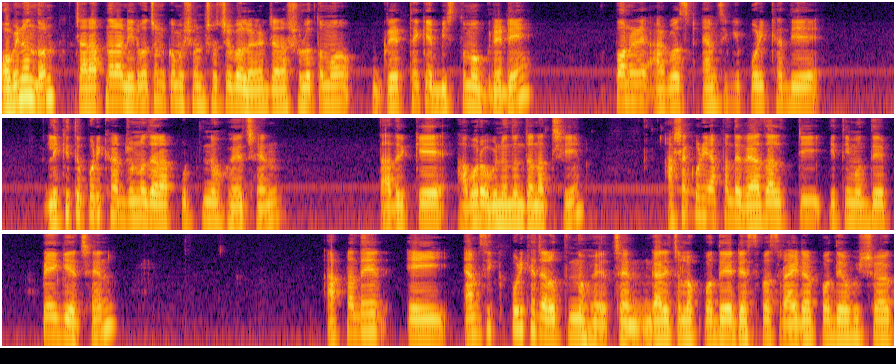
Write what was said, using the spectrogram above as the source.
অভিনন্দন, যারা আপনারা নির্বাচন কমিশন সচিবালয়ের যারা ষোলোতম গ্রেড থেকে বিশতম গ্রেডে পনেরোই আগস্ট এমসিকিউ পরীক্ষা দিয়ে লিখিত পরীক্ষার জন্য যারা উত্তীর্ণ হয়েছেন, তাদেরকে আবার অভিনন্দন জানাচ্ছি। আশা করি আপনাদের রেজাল্টটি ইতিমধ্যে পেয়ে গিয়েছেন। আপনাদের এই এমসিকিউ পরীক্ষা যারা উত্তীর্ণ হয়েছেন, গাড়ি চালক পদে ডেসপাস রাইডার পদে অভিষয়ক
